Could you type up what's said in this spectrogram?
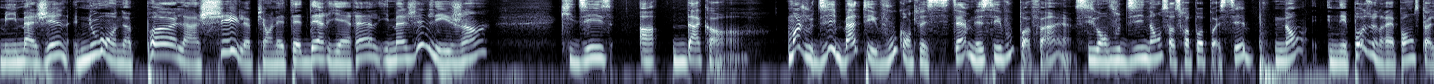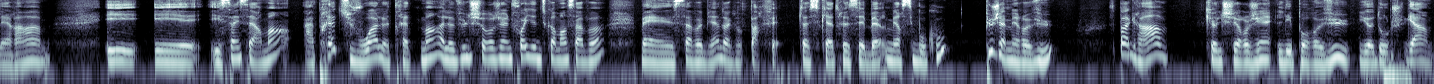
mais imagine, nous, on n'a pas lâché, là, puis on était derrière elle. Imagine les gens qui disent ah d'accord. Je vous dis battez-vous contre le système, laissez-vous pas faire. Si on vous dit non, ça sera pas possible, non, il n'est pas une réponse tolérable. Et, et et sincèrement, après tu vois le traitement, elle a vu le chirurgien une fois, il a dit comment ça va, ben ça va bien, parfait. Ta cicatrice est belle, merci beaucoup. Plus jamais revu. C'est pas grave que le chirurgien l'ait pas revu. Il y a d'autres, regarde,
